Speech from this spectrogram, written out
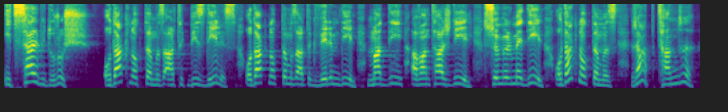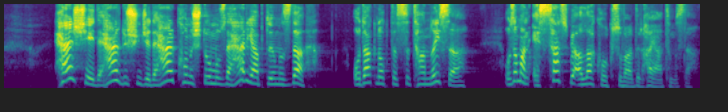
İçsel bir duruş. Odak noktamız artık biz değiliz. Odak noktamız artık verim değil, maddi avantaj değil, sömürme değil. Odak noktamız Rab, Tanrı. Her şeyde, her düşüncede, her konuştuğumuzda, her yaptığımızda odak noktası Tanrıysa o zaman esas bir Allah korkusu vardır hayatımızda.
